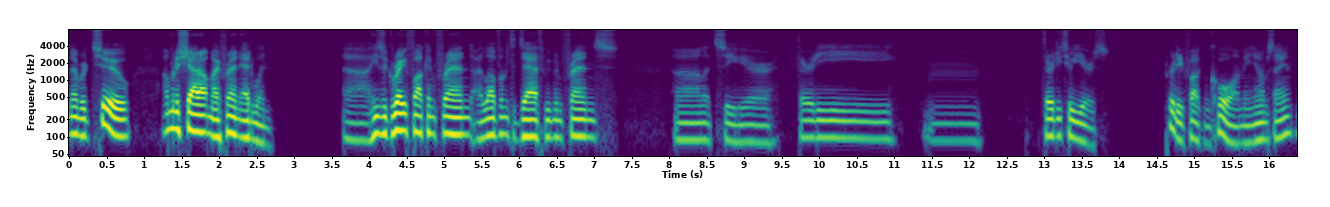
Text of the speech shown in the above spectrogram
Number two, I'm gonna shout out my friend Edwin. Uh, he's a great fucking friend. I love him to death. We've been friends. Uh, let's see here, 30, mm, 32 years. Pretty fucking cool. I mean, you know what I'm saying?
